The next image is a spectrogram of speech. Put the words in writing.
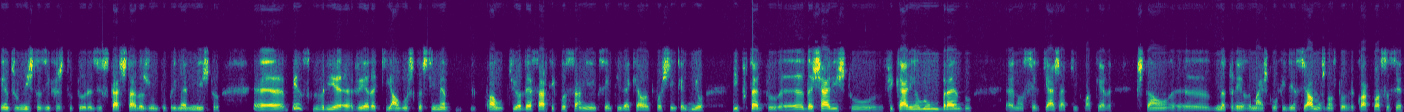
entre o Ministro das Infraestruturas e o Secretário de Estado adjunto do Primeiro-Ministro, penso que deveria haver aqui algum esclarecimento qual o teor dessa articulação e em que sentido é que ela depois se encaminhou e, portanto, uh, deixar isto ficar em lume brando, a não ser que haja aqui qualquer questão uh, de natureza mais confidencial, mas não estou a ver qual possa ser,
